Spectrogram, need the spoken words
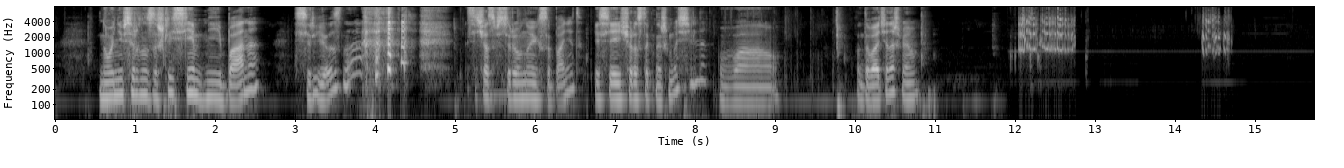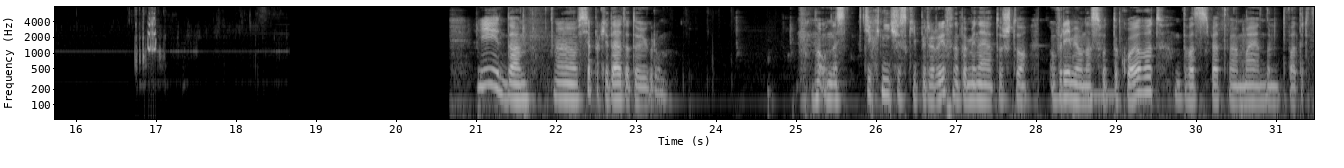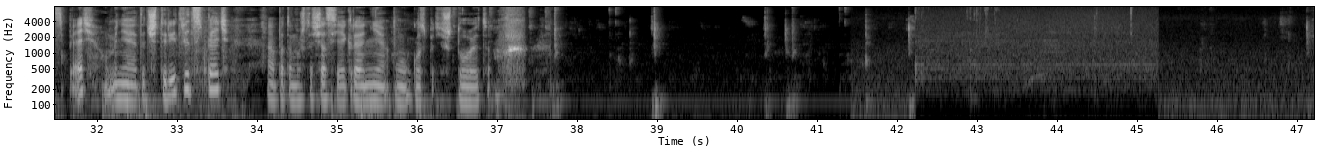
Но они все равно зашли 7 дней бана? Серьезно? Сейчас все равно их забанит? Если я еще раз так нажму сильно? Вау. Ну, давайте нажмем. И да, э, все покидают эту игру. Но у нас технический перерыв. Напоминаю то, что время у нас вот такое вот. 25 мая 02.35. У меня это 4.35. А, потому что сейчас я играю не... О, господи, что это?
